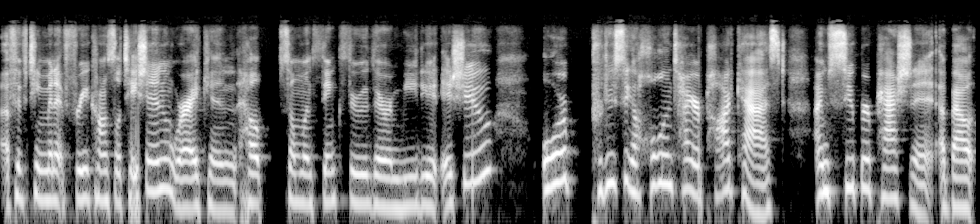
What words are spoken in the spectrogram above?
a 15 minute free consultation where I can help someone think through their immediate issue or producing a whole entire podcast, I'm super passionate about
